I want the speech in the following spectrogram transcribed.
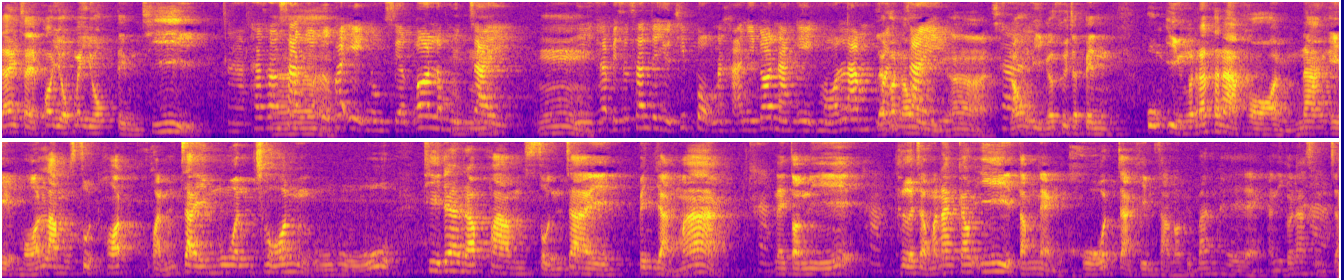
ได้ใจพ่อยกไม่ยกเต็มที่ อ่าถ้าสั้นๆก็คือพระเอกหนุ่มเสียงอ้อนละมุนใจอืมนี่ถ้าเป็นสั้นๆจะอยู่ที่ปกนะคะ อันนี้ก็นางเอกหมอลำขแล้ววัก็ญน้องใจ อุ๋งอิงอ่าใช่ น้องอุ๋งอิงก็คือจะเป็นอุ๋งอิงรัตนาพรนางเอกหมอลำสุดฮอตขวัญใจมวลชนโอ้โหที่ได้รับความสนใจเป็นอย่างมาก ค่ะในตอนนี้ค่ะ เธอจะมานั่งเก้าอี้ตำแหน่งโค้ชจากทีมสาวน้อยเพชรบ้านแพง อันนี้ก็น่าสนใจ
